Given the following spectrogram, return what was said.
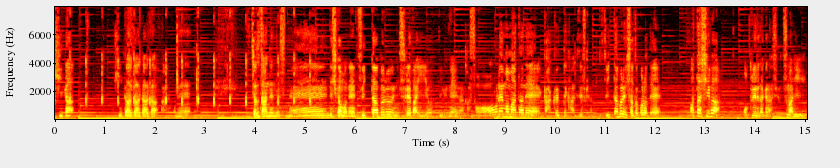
気が、気がががが、ね。ちょっと残念ですね。で、しかもね、ツイッターブルーにすればいいよっていうね、なんかそれもまたね、ガクって感じですけど、ツイッターブルーにしたところで、私は送れるだけなんですよ。つまり、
